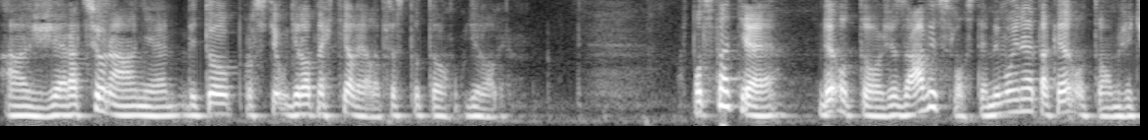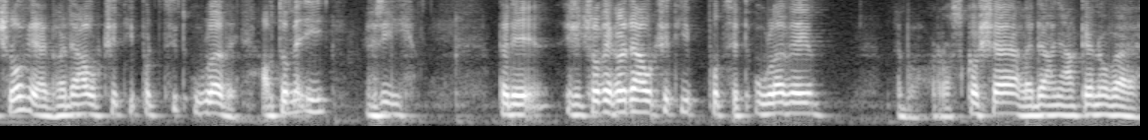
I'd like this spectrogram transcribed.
a že racionálně by to prostě udělat nechtěli, ale přesto to udělali. V podstatě jde o to, že závislost je mimo jiné také o tom, že člověk hledá určitý pocit úlevy. A o tom je i hřích. Tedy, že člověk hledá určitý pocit úlevy nebo rozkoše, hledá nějaké nové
